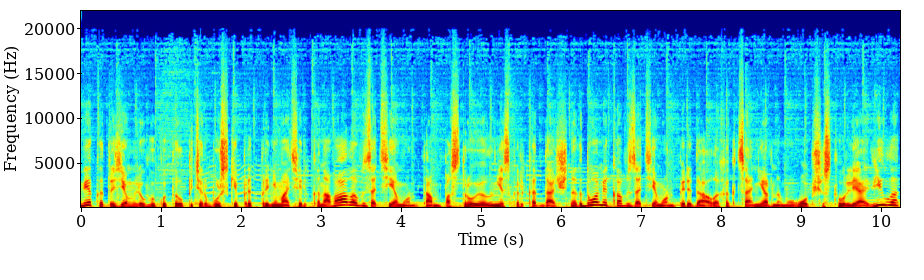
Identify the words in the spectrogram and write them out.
века эту землю выкупил петербургский предприниматель Коновалов, затем он там построил несколько дачных домиков, затем он передал их акционерному обществу Леовилла,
